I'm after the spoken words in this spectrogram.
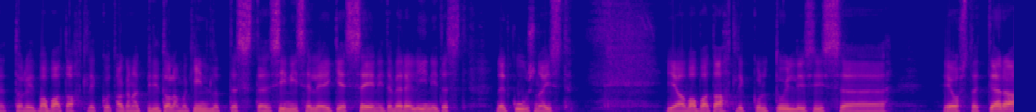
et olid vabatahtlikud, aga nad pidid olema kindlatest äh, sinise leegi esseenide vereliinidest, need kuus naist. ja vabatahtlikult tulli siis eostati ära,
